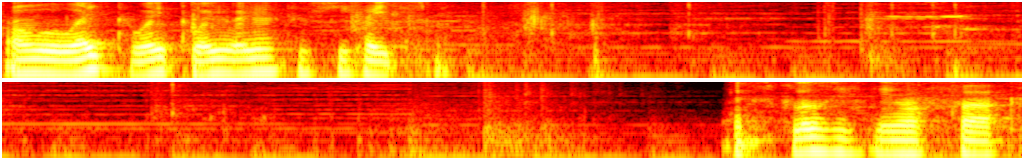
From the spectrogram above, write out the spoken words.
Oh wait, wait, wait, wait, he hates me. Explosive, oh fuck.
